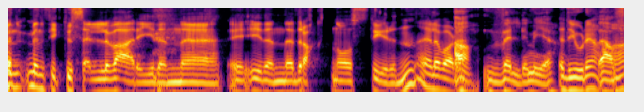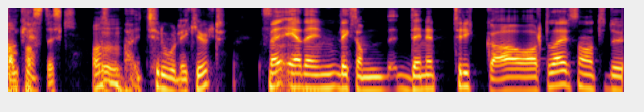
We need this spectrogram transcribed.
Men, men, fikk du selv være i den, eh, i den, drakten og styre den, eller var det Ja, veldig mye. Du gjorde det, ja? Det er ah, fantastisk. Okay. Mm. Utrolig kult. Men er den liksom Den er trykka og alt det der, sånn at du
